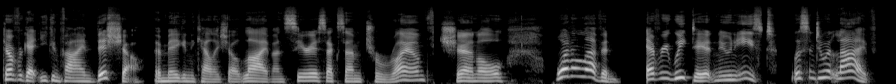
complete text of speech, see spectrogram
Don't forget, you can find this show, The Megyn and Kelly Show, live on SiriusXM Triumph Channel 111 every weekday at noon East. Listen to it live.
